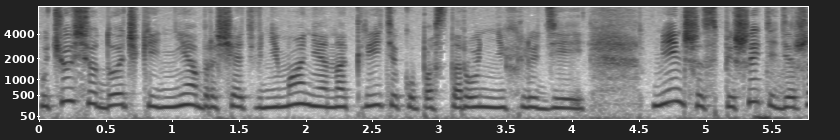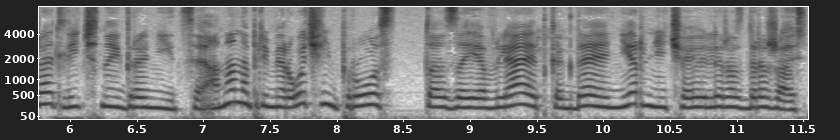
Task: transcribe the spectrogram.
«Учусь у дочки не обращать внимания на критику посторонних людей. Меньше спешить и держать личные границы. Она, например, очень просто заявляет, когда я нервничаю или раздражаюсь.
